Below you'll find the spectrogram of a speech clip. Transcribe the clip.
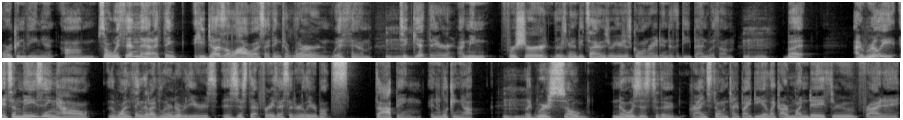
or convenient. Um, so within that, I think he does allow us, I think, to learn with him Mm-hmm. to get there. I mean, for sure, there's going to be times where you're just going right into the deep end with him. Mm-hmm. But I really, it's amazing how the one thing that I've learned over the years is just that phrase I said earlier about stopping and looking up. Mm-hmm. Like we're so noses to the grindstone type idea, like our Monday through Friday,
